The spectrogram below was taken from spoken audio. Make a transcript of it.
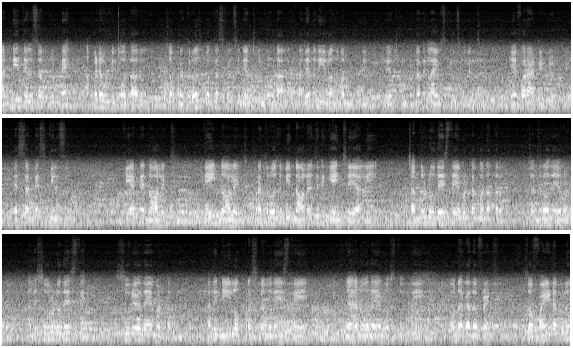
అన్నీ తెలుసు అనుకుంటే అక్కడే ఉండిపోతారు. సో ప్రతిరోజు కొత్త స్కిల్స్ నేర్చుకుంటూ ఉండాలి. అదే మరి ఈరోజు మనం నేర్చుకుంటున్నది లైఫ్ స్కిల్స్ గురించి. ఏ ఫర్ యాటిట్యూడ్ ఎస్ అంటే స్కిల్స్. కే అంటే నాలెడ్జ్ గెయిన్ నాలెడ్జ్ ప్రతిరోజు మీ నాలెడ్జ్ని గెయిన్ చేయాలి. చంద్రుడు ఉదయిస్తే ఏమంటాం మనందరం? చంద్రోదయం అంటాం. అది సూర్యుడు ఉదయిస్తే? సూర్యోదయం అంటాం. అది నీలో ప్రశ్న ఉదయిస్తే జ్ఞానోదయం వస్తుంది. అవునా కదా friends so five W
